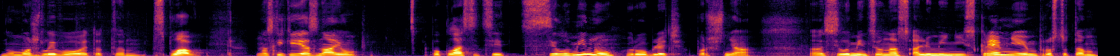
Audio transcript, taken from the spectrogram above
ну, можливо, этот, ем, сплав. Наскільки я знаю, по класиці силуміну роблять поршня. Е, Силумін це у нас алюміній з кремнієм, просто там,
